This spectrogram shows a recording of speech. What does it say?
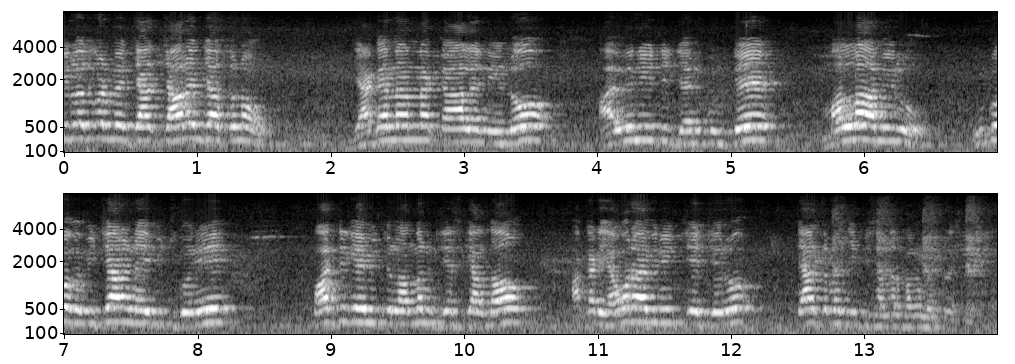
ఈరోజు కూడా మేము ఛాలెంజ్ చేస్తున్నాం. జగనన్న కాలనీలో అవినీతి జరుగుంటే మళ్ళా మీరు ఇంకొక విచారణ వేయించుకొని పార్టీకే మిత్రులందరినీ తీసుకెళ్దాం. అక్కడ ఎవరు అవినీతి చేశారో? చేస్తామని చెప్పి సందర్భంగా మేము ప్రశ్నిస్తాం.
